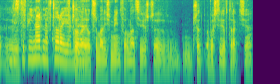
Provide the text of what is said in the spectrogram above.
Dyscyplinarne wczoraj jakby. Wczoraj otrzymaliśmy informację jeszcze przed, właściwie w trakcie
